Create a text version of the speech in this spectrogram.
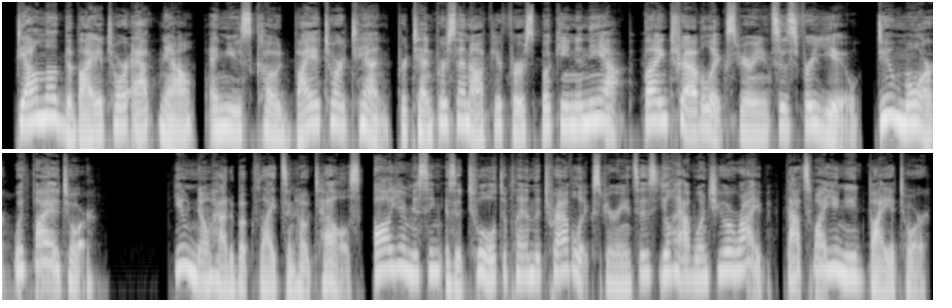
Download the Viator app now and use code Viator10 for 10% off your first booking in the app. Find travel experiences for you. Do more with Viator. You know how to book flights and hotels. All you're missing is a tool to plan the travel experiences you'll have once you arrive. That's why you need Viator.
